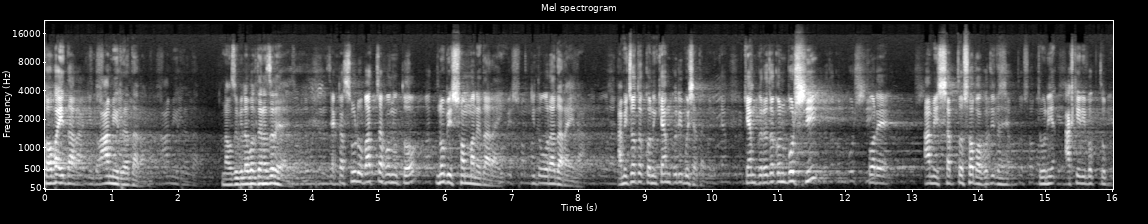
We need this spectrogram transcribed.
সবাই দাঁড়া কিন্তু আমিররা দাঁড়া নাউজুবিল্লাহ বলতে না একটা ছোট বাচ্চা পর্যন্ত নবীর সম্মানে দাঁড়ায়, কিন্তু ওরা দাঁড়ায় না। আমি যতক্ষণ ক্যাম্প করি, বসে থাকি। ক্যাম্প করে যখন বসছি, পরে সাহেব তো সভাপতি তো উনি আখেরি বক্তব্য।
